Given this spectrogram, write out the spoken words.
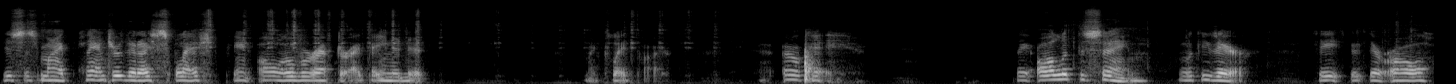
This is my planter that I splashed paint all over after I painted it. My clay pot. Okay. They all look the same. Looky there. See, they're all...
